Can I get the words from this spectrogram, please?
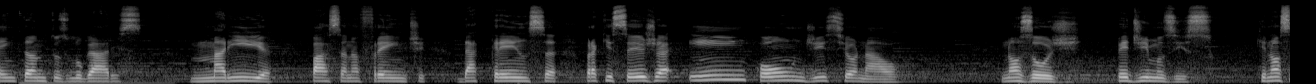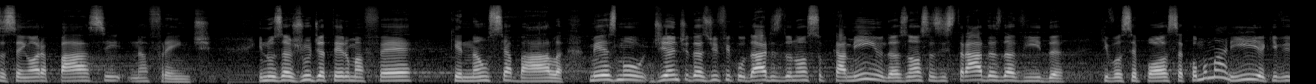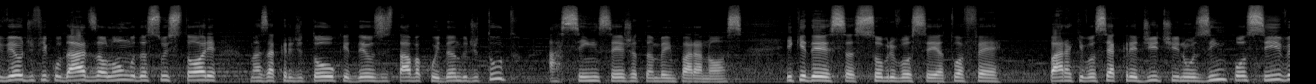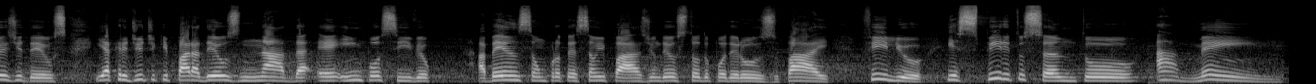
em tantos lugares. Maria passa na frente da crença para que seja incondicional. Nós hoje pedimos isso, que Nossa Senhora passe na frente e nos ajude a ter uma fé que não se abala, mesmo diante das dificuldades do nosso caminho, das nossas estradas da vida que você possa, como Maria, que viveu dificuldades ao longo da sua história, mas acreditou que Deus estava cuidando de tudo, assim seja também para nós. E que desça sobre você a tua fé, para que você acredite nos impossíveis de Deus e acredite que para Deus nada é impossível. A bênção, proteção e paz de um Deus Todo-Poderoso, Pai, Filho e Espírito Santo. Amém.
